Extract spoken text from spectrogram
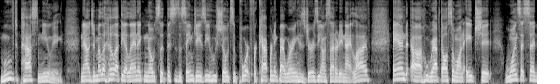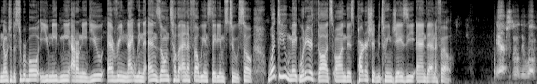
moved past kneeling. Now, Jemele Hill at The Atlantic notes that this is the same Jay Z who showed support for Kaepernick by wearing his jersey on Saturday Night Live and uh, who rapped also on Ape Shit. Once I said no to the Super Bowl, you need me, I don't need you. Every night we in the end zone, tell the NFL we in stadiums too. So, what do you make? What are your thoughts on this partnership between Jay Z and the NFL? Yeah, absolutely. Well,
